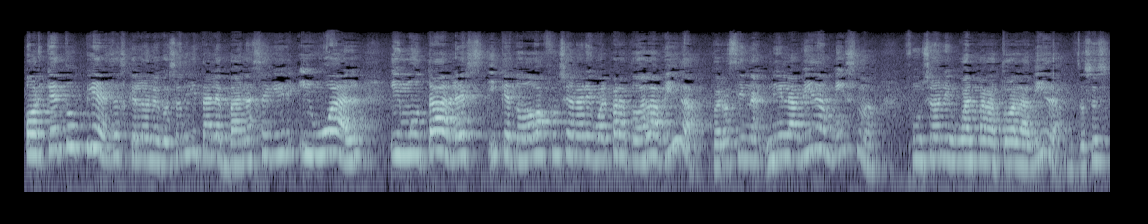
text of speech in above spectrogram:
¿Por qué tú piensas que los negocios digitales van a seguir igual, inmutables y que todo va a funcionar igual para toda la vida? Pero ni la vida misma funciona igual para toda la vida. Entonces,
